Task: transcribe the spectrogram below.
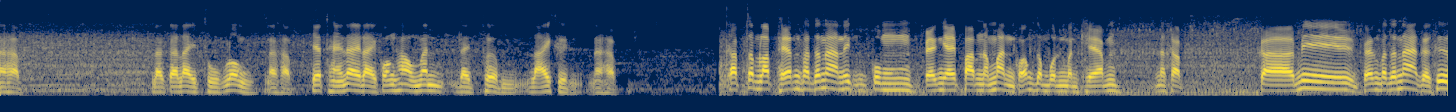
นะครับ แล้วก็ไล่ถูกลงนะครับเฮ็ดให้รายได้ของเฮามันได้เพิ่มหลายขึ้นนะครับครับสำหรับแผนพัฒนาในกลุ่มแปลงใหญ่ปาล์มน้ำมันของตำบลบันแคมนะครับ ก็มีแผนพัฒนาก็คือ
